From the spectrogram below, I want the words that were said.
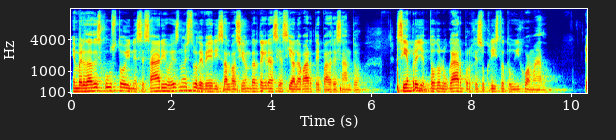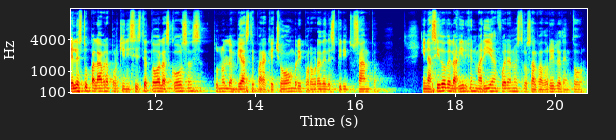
En verdad es justo y necesario, es nuestro deber y salvación darte gracias y alabarte, Padre Santo, siempre y en todo lugar por Jesucristo, tu Hijo amado. Él es tu palabra por quien hiciste todas las cosas, tú nos lo enviaste para que hecho hombre y por obra del Espíritu Santo, y nacido de la Virgen María, fuera nuestro Salvador y Redentor.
